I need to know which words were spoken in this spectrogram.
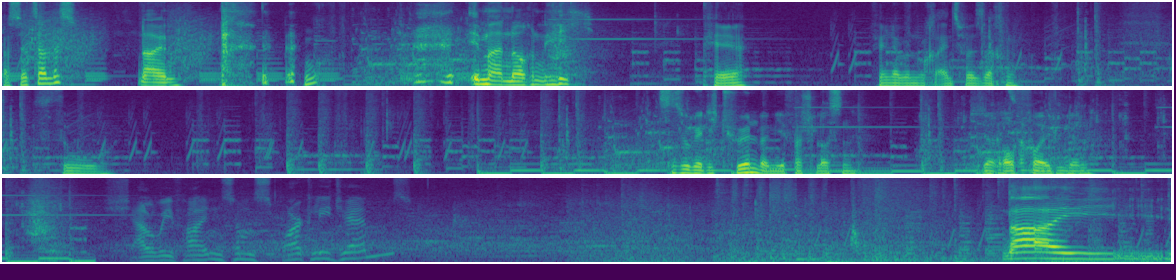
Hast du jetzt alles? Nein. Huch. Immer noch nicht. Okay. Fehlen aber nur noch ein, zwei Sachen. So. Jetzt sind sogar die Türen bei mir verschlossen. Die darauf folgenden. Shall we find some sparkly gems? Nein.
